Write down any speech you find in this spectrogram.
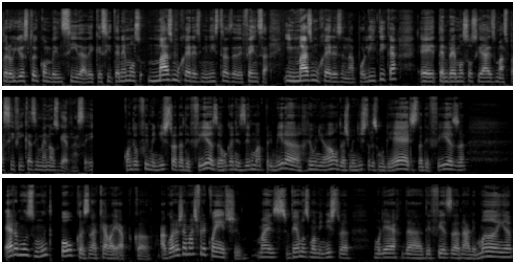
pero yo estoy convencida de que si tenemos más mujeres ministras de defensa y más mujeres en la política, tendremos sociedades más pacíficas y menos guerras. Quando eu fui ministra da Defesa, eu organizei uma primeira reunião das ministras mulheres da Defesa. Éramos muito poucas naquela época. Agora já é mais frequente, mas vemos uma ministra mulher da Defesa na Alemanha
